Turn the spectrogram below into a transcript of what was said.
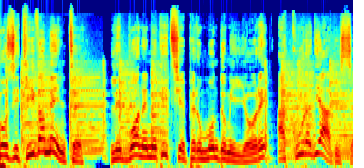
Positivamente! Le buone notizie per un mondo migliore a cura di Avis,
